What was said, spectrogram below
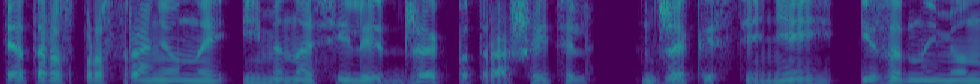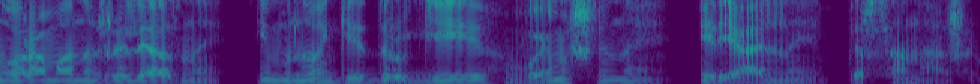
Это распространенное имя носили Джек-потрошитель, Джек из теней из одноименного романа «Железный» и многие другие вымышленные и реальные персонажи.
